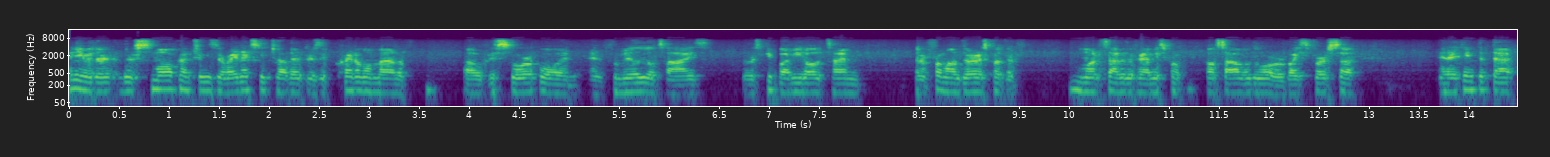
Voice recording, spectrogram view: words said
anyway, they're they're small countries. They're right next to each other. There's an incredible amount of, of historical and, and familial ties. There's people I meet all the time that are from Honduras, but they're one side of their families from El Salvador or vice versa. And I think that that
